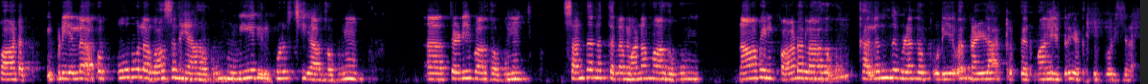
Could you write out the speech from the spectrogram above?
பாடல். இப்படி எல்லாம் அப்ப பூவுல வாசனையாகவும் நீரில் குளிர்ச்சியாகவும் ஆஹ் தெளிவாகவும் சந்தனத்துல மனமாகவும் நாவில் பாடலாகவும் கலந்து விளங்கக்கூடியவர் நல்லாற்று பெருமாள் என்று எடுத்து கூறுகிறார்.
